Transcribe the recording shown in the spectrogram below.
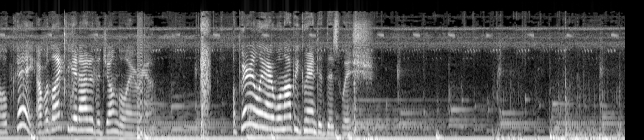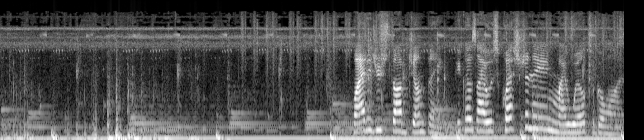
Okay, I would like to get out of the jungle area. Apparently, I will not be granted this wish. Why did you stop jumping? Because I was questioning my will to go on.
